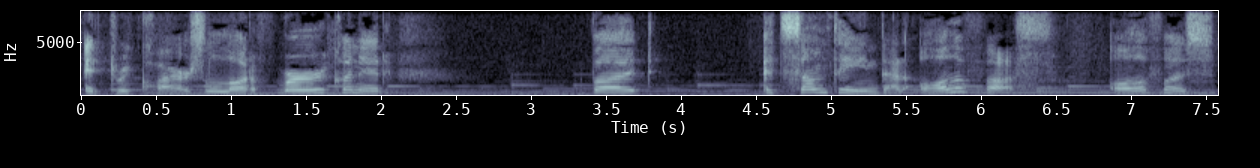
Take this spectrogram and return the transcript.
it requires a lot of work on it. But it's something that all of us, all of us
